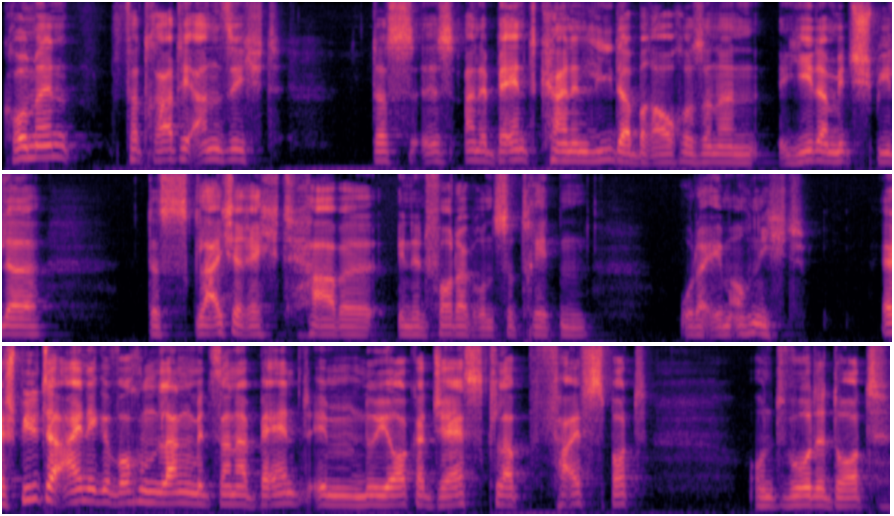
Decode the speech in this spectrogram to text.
Coleman vertrat die Ansicht, dass es eine Band keinen Leader brauche, sondern jeder Mitspieler das gleiche Recht habe, in den Vordergrund zu treten oder eben auch nicht. Er spielte einige Wochen lang mit seiner Band im New Yorker Jazz Club Five Spot und wurde dort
